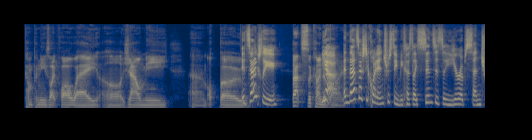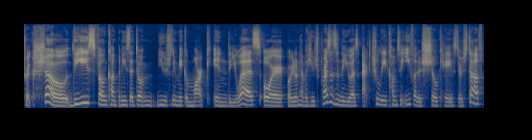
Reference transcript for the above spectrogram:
companies like Huawei or Xiaomi, um, Oppo. It's actually That's the kind yeah, of vibe. and that's actually quite interesting because like since it's a Europe centric show, these phone companies that don't usually make a mark in the US or or don't have a huge presence in the US actually come to IFA to showcase their stuff.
